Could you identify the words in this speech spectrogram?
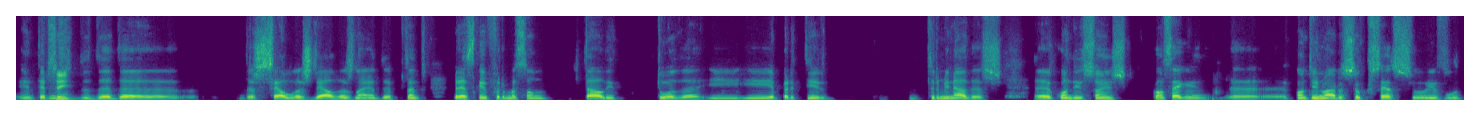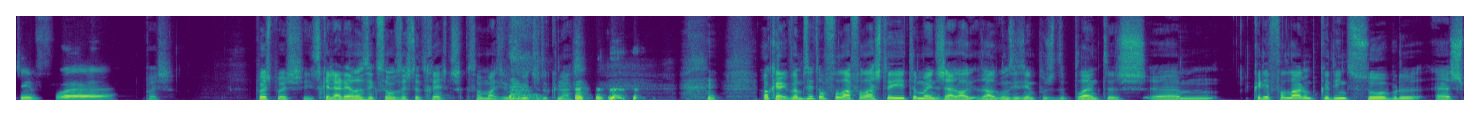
em termos de, de, de, das células delas, não é? portanto, parece que a informação está ali toda e, e a partir de determinadas uh, condições conseguem uh, continuar o seu processo evolutivo. Uh. Pois. Pois, pois. E se calhar elas é que são os extraterrestres que são mais evoluídos do que nós. ok, vamos então falar. Falaste aí também já de alguns exemplos de plantas. Um, queria falar um bocadinho sobre as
